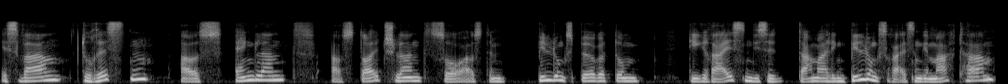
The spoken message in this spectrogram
Es waren Touristen aus England, aus Deutschland, so aus dem Bildungsbürgertum, die Reisen, diese damaligen Bildungsreisen gemacht haben.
